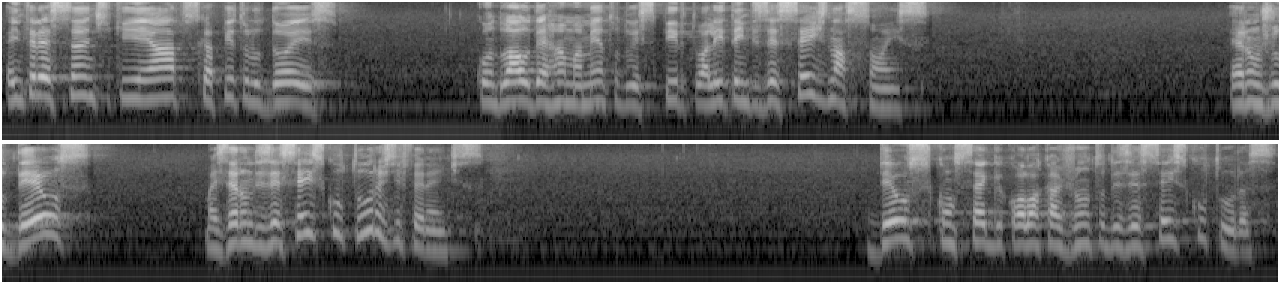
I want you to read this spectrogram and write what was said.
É interessante que em Atos capítulo 2, quando há o derramamento do Espírito, ali tem 16 nações. Eram judeus, mas eram 16 culturas diferentes. Deus consegue colocar junto 16 culturas.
